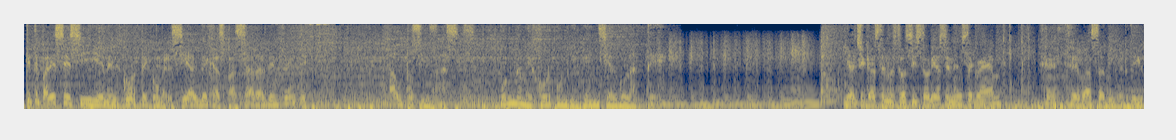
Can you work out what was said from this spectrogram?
¿Qué te parece si en el corte comercial dejas pasar al de enfrente? Autos y más. Por una mejor convivencia al volante. ¿Ya checaste nuestras historias en Instagram? Te vas a divertir.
